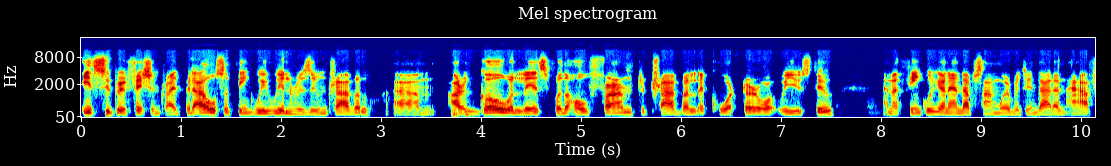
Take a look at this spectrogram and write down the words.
It's super efficient, right? But I also think we will resume travel. Um, our mm-hmm. goal is for the whole firm to travel a quarter what we used to and I think we're going to end up somewhere between that and half.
